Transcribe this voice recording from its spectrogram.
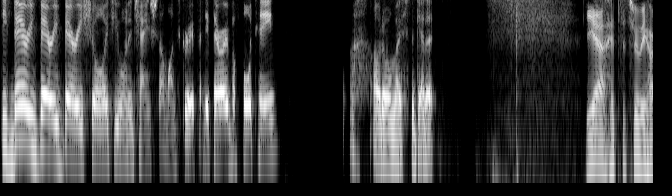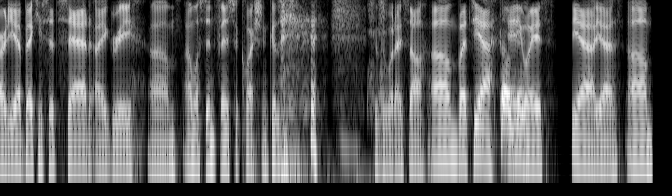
Be very, very, very sure if you want to change someone's grip. And if they're over 14, I would almost forget it. Yeah, it's it's really hard. Yeah, Becky said sad. I agree. Um, I almost didn't finish the question because because of what I saw. Um, but yeah. Anyways. Good. Yeah, yeah. Um,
